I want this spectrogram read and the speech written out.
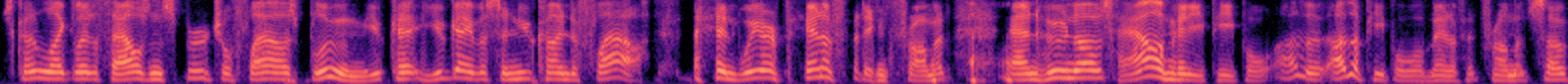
it's kind of like let a thousand spiritual flowers bloom. You ca- you gave us a new kind of flower, and we are benefiting from it. and who knows how many people other other people will benefit from it. So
